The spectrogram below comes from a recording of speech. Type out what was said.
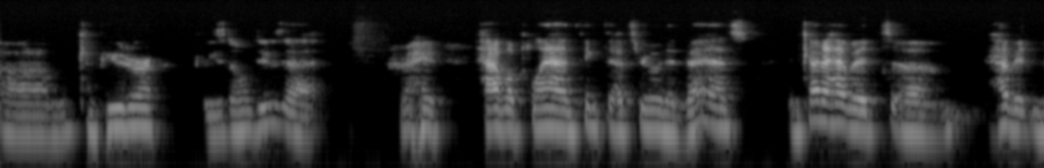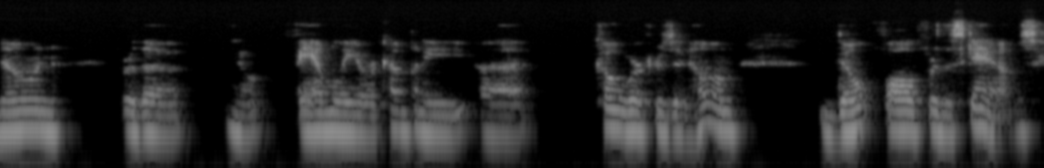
um, computer? Please don't do that. Right? Have a plan. Think that through in advance, and kind of have it um, have it known for the you know family or company uh, co-workers at home don't fall for the scams.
